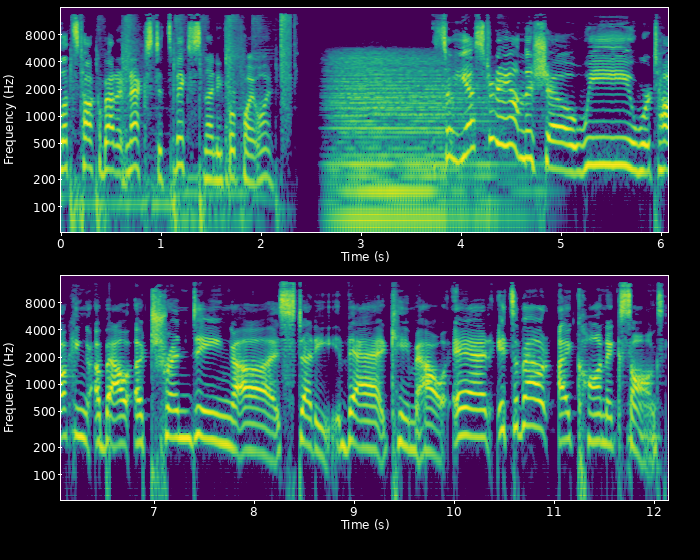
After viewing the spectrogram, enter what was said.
Let's talk about it next. It's Mix 94.1. So, yesterday on the show, we were talking about a trending uh, study that came out, and it's about iconic songs.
